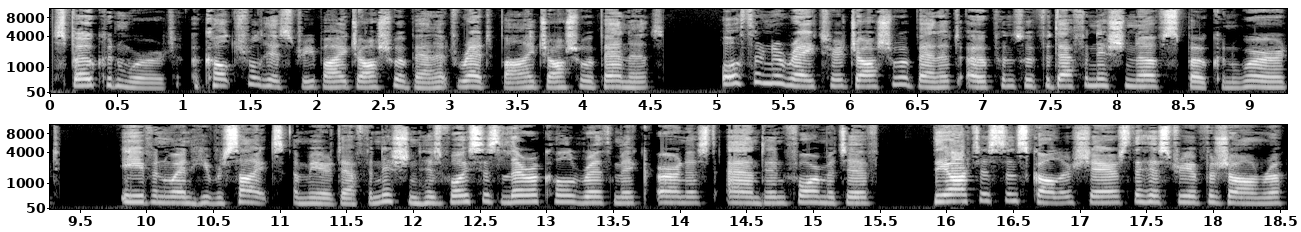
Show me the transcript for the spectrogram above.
Spoken Word, A Cultural History by Joshua Bennett, read by Joshua Bennett. Author narrator Joshua Bennett opens with the definition of spoken word. Even when he recites a mere definition, his voice is lyrical, rhythmic, earnest, and informative. The artist and scholar shares the history of the genre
